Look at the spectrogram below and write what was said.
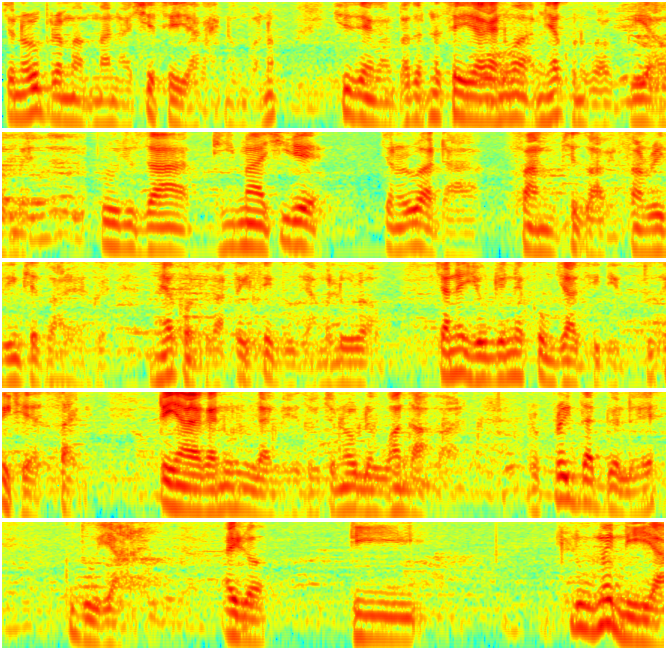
ကျွန်တော်တို့ပြမမှန်တာ80ရာခိုင်နှုန်းပေါ့နော်80ရာခိုင်နှုန်းဘာလို့20ရာခိုင်နှုန်းကအမြတ်ခုနကတော့ပေးရအောင်ပဲ producer ဒီမှာရှိတဲ့ကျွန်တော်တို့ကဒါ fund ဖြစ်သွားပြီ fund raising ဖြစ်သွားတဲ့အတွက်အမြတ်ခုနကတိတ်ဆိတ်ပူစရာမလိုတော့ဘူးကျန်တဲ့ရုပ်တင်တဲ့ကုန်ကြစီတွေကိုသူအိတ်ထဲစိုက်တယ် 100ရာခိုင်နှုန်းလှူလိုက်မယ်ဆိုကျွန်တော်တို့လည်းဝမ်းသာပါတယ်အဲ့တော့ပြိသက်အတွက်လည်းကုသိုလ်ရတယ်အဲ့တော့ဒီလှူမဲ့နေရာ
